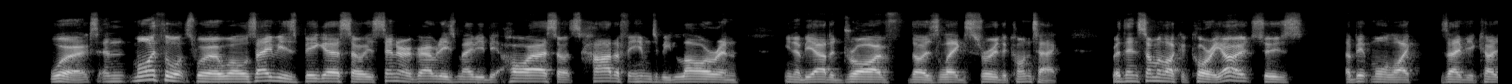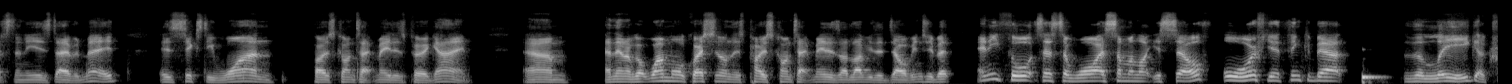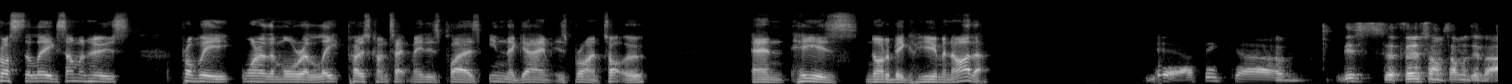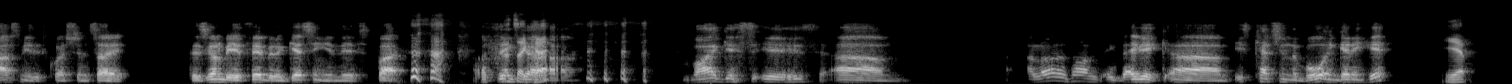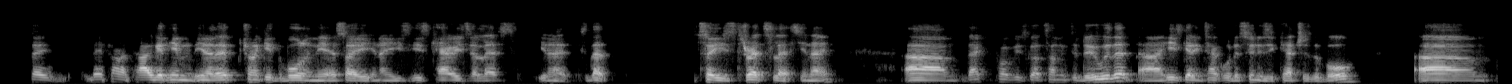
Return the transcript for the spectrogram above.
works? And my thoughts were, well, Xavier's bigger, so his center of gravity is maybe a bit higher, so it's harder for him to be lower and you know be able to drive those legs through the contact. But then someone like a Corey Oates, who's a bit more like Xavier Coates than he is David Mead, is 61 post contact meters per game. Um, and then I've got one more question on this post contact meters I'd love you to delve into. But any thoughts as to why someone like yourself, or if you think about the league across the league, someone who's probably one of the more elite post contact meters players in the game is Brian To'o. And he is not a big human either. Yeah, I think um, this is the first time someone's ever asked me this question. So there's going to be a fair bit of guessing in this, but I think okay. uh, my guess is um, a lot of the times Xavier um, is catching the ball and getting hit. Yep. So they're trying to target him. You know, they're trying to keep the ball in the air. So you know, his, his carries are less. You know, so that so his threats less. You know, um, that probably's got something to do with it. Uh, he's getting tackled as soon as he catches the ball. Um,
